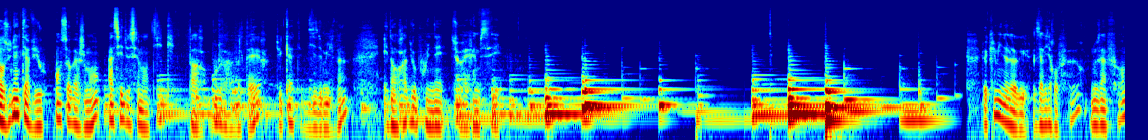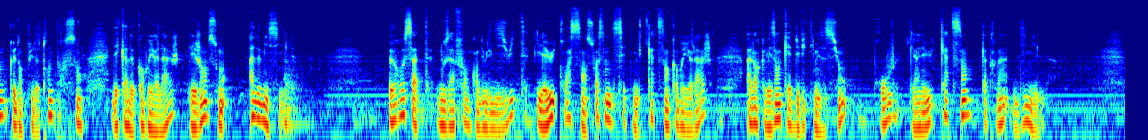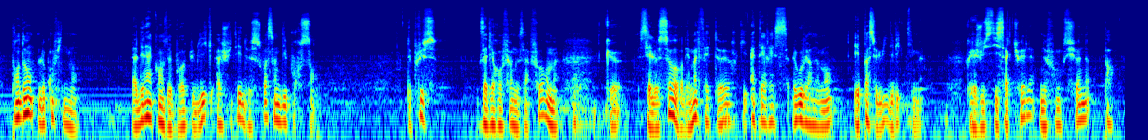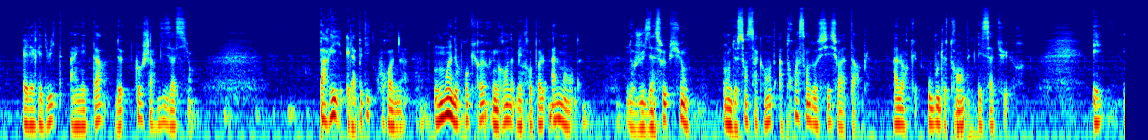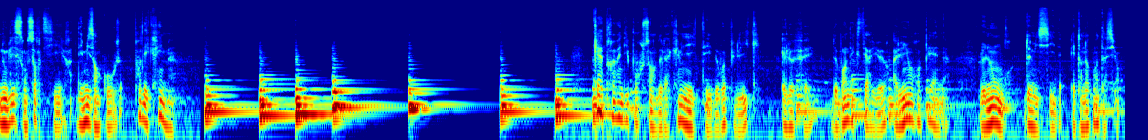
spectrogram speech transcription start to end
Dans une interview en sauvagement, assez de sémantique, par Boulevard Voltaire du 4 10 2020 et dans Radio Brunet sur RMC. Le criminologue Xavier Hofer nous informe que dans plus de 30% des cas de cambriolage, les gens sont à domicile. Eurosat nous informe qu'en 2018, il y a eu 377 400 cambriolages, alors que les enquêtes de victimisation prouvent qu'il y en a eu 490 000. Pendant le confinement, la délinquance de pouvoir public a chuté de 70%. De plus, Xavier Hofer nous informe que c'est le sort des malfaiteurs qui intéresse le gouvernement et pas celui des victimes, que la justice actuelle ne fonctionne pas elle est réduite à un état de clochardisation. Paris et la petite couronne ont moins de procureurs qu'une grande métropole allemande. Nos juges d'instruction ont de 150 à 300 dossiers sur la table, alors qu'au bout de 30, ils saturent. Et nous laissons sortir des mises en cause pour des crimes. « 90% de la criminalité de voie publique est le fait de bandes extérieures à l'Union européenne. Le nombre d'homicides est en augmentation.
